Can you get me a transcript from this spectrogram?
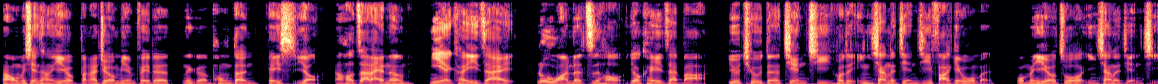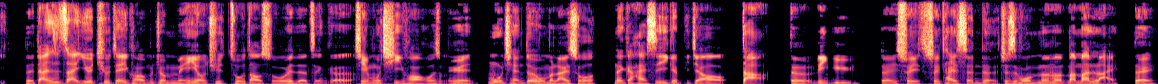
然后我们现场也有本来就有免费的那个棚灯可以使用，然后再来呢，你也可以在录完了之后，又可以再把 YouTube 的剪辑或者影像的剪辑发给我们。我们也有做影像的剪辑，对，但是在 YouTube 这一块，我们就没有去做到所谓的整个节目企划或什么，因为目前对我们来说，那个还是一个比较大的领域，对，水水太深的，就是我们慢慢慢慢来，对，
